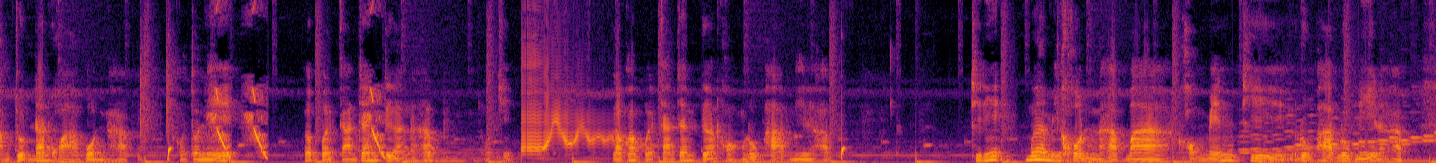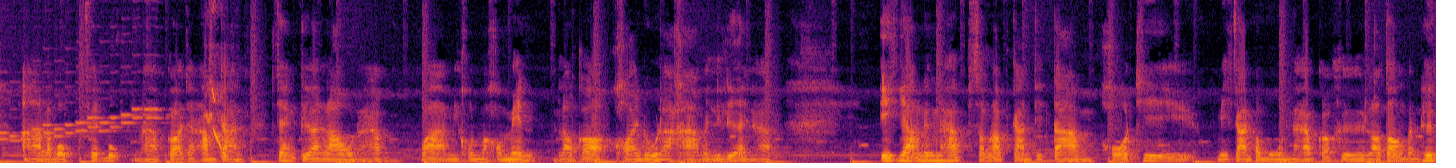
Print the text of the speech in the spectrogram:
3 จุดด้านขวาบนนะครับ กดตัวนี้เพื่อเปิดการแจ้งเตือนนะครับโอเคแล้วก็เปิดการแจ้งเตือนของรูปภาพนี้นะครับ ทีนี้เมื่อมีคนนะครับมาคอมเมนต์ที่รูปภาพรูปนี้นะครับระบบ Facebook นะครับ ก็จะทำการแจ้งเตือนเรานะครับ ว่ามีคนมาคอมเมนต์เราก็คอยดูราคาไปเรื่อยๆนะครับ อีกอย่างหนึ่งนะครับสำหรับการติดตามโพสต์ที่มีการประมูลนะครับ ก็คือเราต้องบันทึก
